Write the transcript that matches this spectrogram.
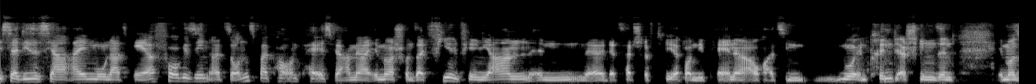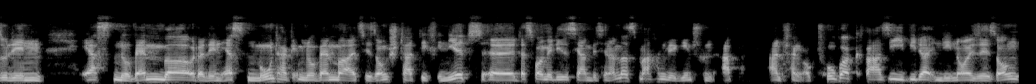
ist ja dieses Jahr einen Monat eher vorgesehen als sonst bei Power and Pace. Wir haben ja immer schon seit vielen, vielen Jahren in äh, der Zeitschrift Triathlon die Pläne, auch als sie nur in Print erschienen sind, immer so den ersten November oder den ersten Montag im November als Saisonstart definiert. Äh, das wollen wir dieses Jahr ein bisschen anders machen. Wir gehen schon ab Anfang Oktober quasi wieder in die neue Saison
